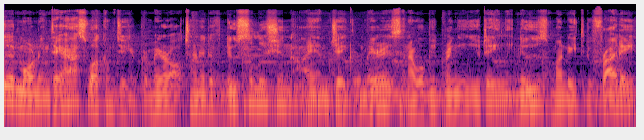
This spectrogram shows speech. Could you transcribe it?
Good morning, Tejas. Welcome to your premier alternative news solution. I am Jake Ramirez, and I will be bringing you daily news Monday through Friday.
